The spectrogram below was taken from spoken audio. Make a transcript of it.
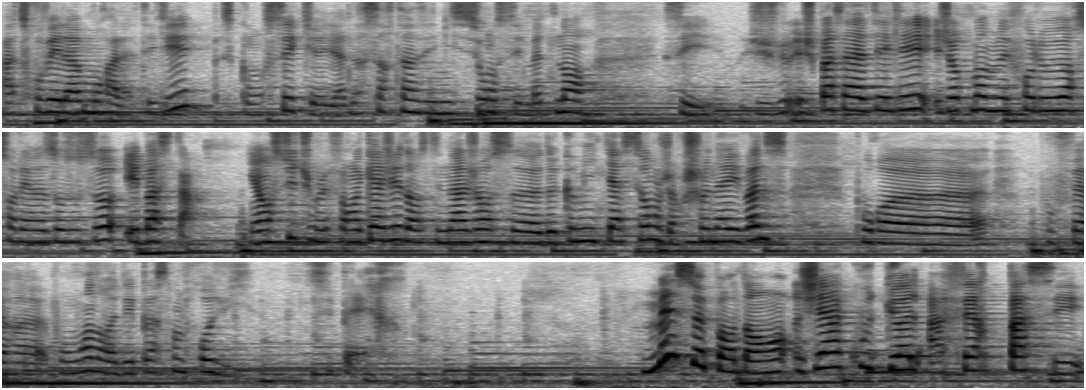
à trouver l'amour à la télé. Parce qu'on sait qu'il y a certaines émissions, c'est maintenant c'est je, passe à la télé, j'augmente mes followers sur les réseaux sociaux et basta. Et ensuite, je me fais engager dans une agence euh, de communication, genre Shona Evans, pour, euh, pour, faire, euh, pour vendre des placements de produits. Super. Mais cependant, j'ai un coup de gueule à faire passer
